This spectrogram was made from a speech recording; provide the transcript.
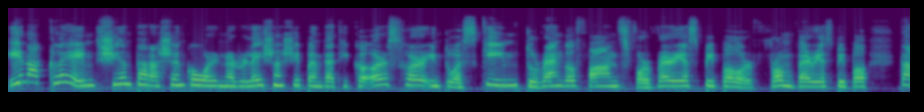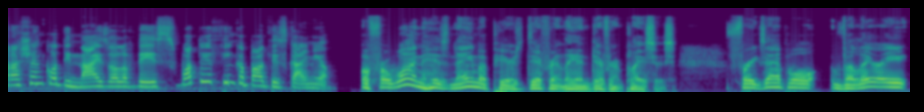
Inna claimed she and Tarashenko were in a relationship and that he coerced her into a scheme to wrangle funds for various people or from various people. Tarashenko denies all of this. What do you think about this guy, Neil? Well, for one, his name appears differently in different places. For example, Valery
